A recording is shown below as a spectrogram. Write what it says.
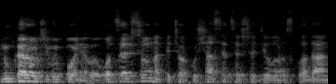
Ну, коротше, ви поняли. Оце все на п'ятерку. Зараз я це все діло розкладаю на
